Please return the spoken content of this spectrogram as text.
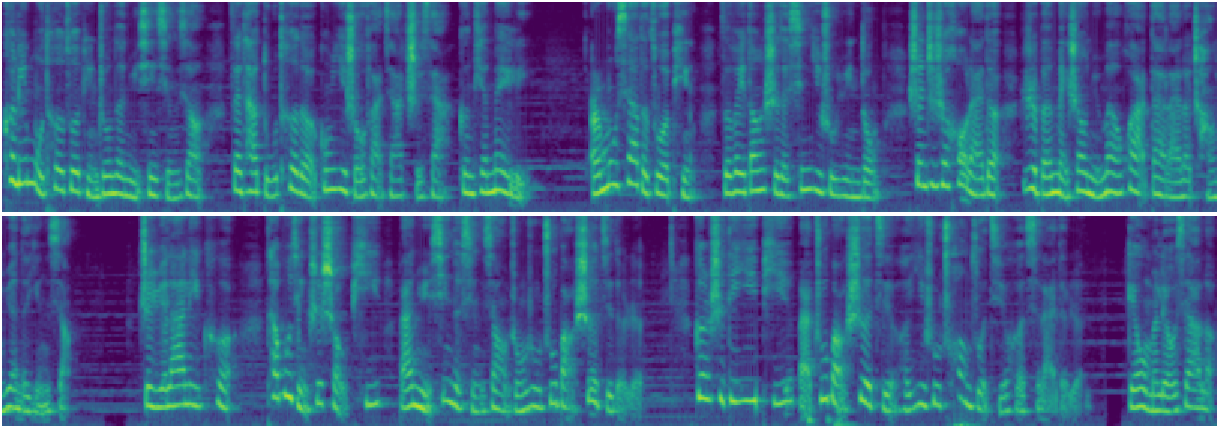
克里姆特作品中的女性形象，在他独特的工艺手法加持下更添魅力，而穆夏的作品则为当时的新艺术运动，甚至是后来的日本美少女漫画带来了长远的影响。至于拉利克，他不仅是首批把女性的形象融入珠宝设计的人，更是第一批把珠宝设计和艺术创作结合起来的人，给我们留下了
